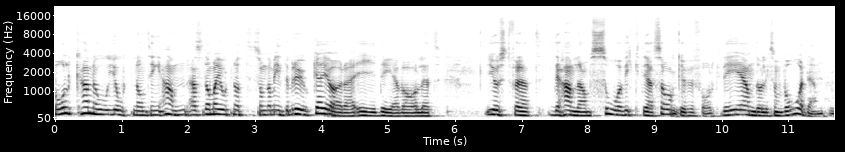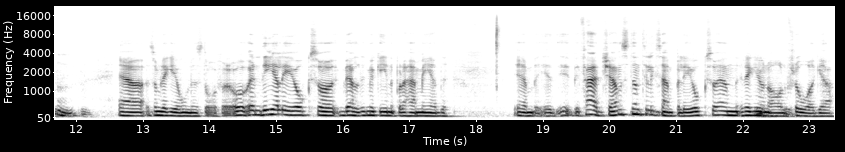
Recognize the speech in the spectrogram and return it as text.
folk har nog gjort någonting annat. Alltså de har gjort något som de inte brukar göra i det valet. Just för att det handlar om så viktiga saker för folk. Det är ändå liksom vården Mm. Mm. eh, som regionen står för. Och en del är ju också väldigt mycket inne på det här med eh, färdtjänsten till exempel är ju också en regional fråga.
